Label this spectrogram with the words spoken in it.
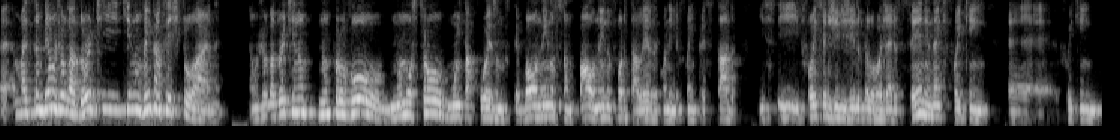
É, mas também é um jogador que, que não vem para ser titular, né? É um jogador que não, não provou, não mostrou muita coisa no futebol, nem no São Paulo, nem no Fortaleza, quando ele foi emprestado e, e foi ser dirigido pelo Rogério Ceni, né, que foi quem, é, foi quem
